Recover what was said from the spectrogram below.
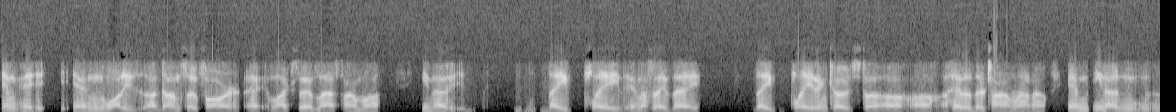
and and what he's uh, done so far, uh, like I said last time, uh, you know, he, they played, and I say they, they played and coached uh, uh, ahead of their time right now. And you know,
